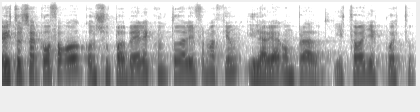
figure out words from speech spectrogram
visto el sarcófago con sus papeles, con toda la información y la había comprado. Y estaba allí expuesto.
